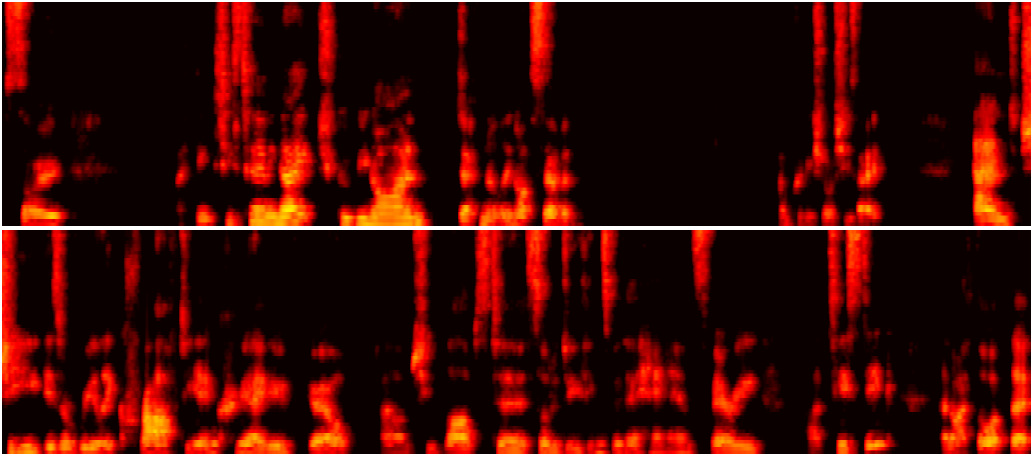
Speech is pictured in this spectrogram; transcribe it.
So I think she's turning eight. She could be nine, definitely not seven. I'm pretty sure she's eight. And she is a really crafty and creative girl. Um, she loves to sort of do things with her hands, very artistic. And I thought that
